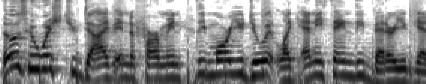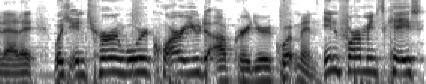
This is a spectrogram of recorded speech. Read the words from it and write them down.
Those who wish to dive into farming, the more you do it like anything, the better you get at it, which in turn will require you to upgrade your equipment. In farming farming's case,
